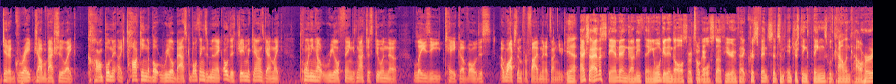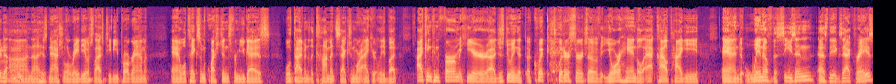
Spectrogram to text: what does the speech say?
did a great job of actually like compliment, like talking about real basketball things and being like, oh, this Jaden McDaniels guy, and like pointing out real things, not just doing the lazy take of oh this I watched them for five minutes on YouTube. Yeah, actually I have a Stan Van Gundy thing, and we'll get into all sorts of okay. wolf stuff here. In fact, Chris Finch said some interesting things with Colin Cowherd mm-hmm. on uh, his national radio slash TV program, and we'll take some questions from you guys. We'll dive into the comment section more accurately, but I can confirm here, uh, just doing a, a, quick Twitter search of your handle at Kyle Theige and win of the season as the exact phrase.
